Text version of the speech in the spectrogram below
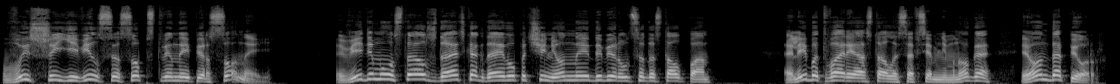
Высший явился собственной персоной. Видимо, устал ждать, когда его подчиненные доберутся до столпа. Либо твари осталось совсем немного, и он допер,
